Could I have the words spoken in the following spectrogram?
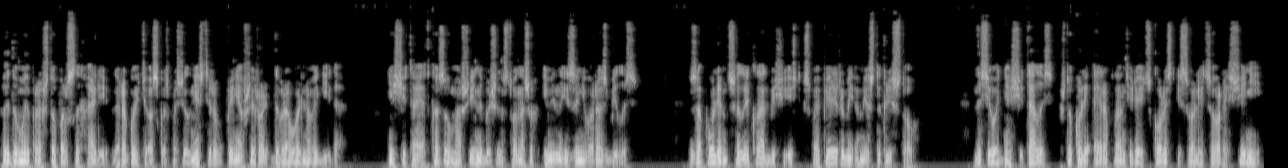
«Вы, думаю, про что прослыхали, дорогой тезка?» — спросил Нестеров, принявший роль добровольного гида. Не считая отказов машины, большинство наших именно из-за него разбилось. За полем целое кладбище есть с попелерами вместо крестов. До сегодня считалось, что коли аэроплан теряет скорость и свалится в вращении,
